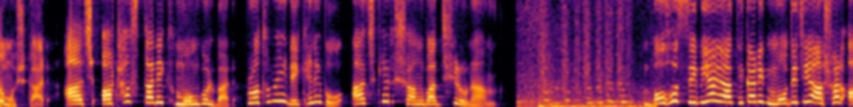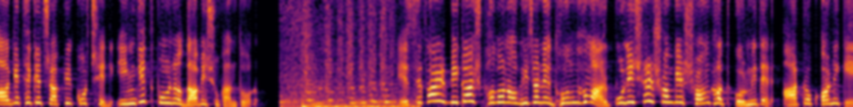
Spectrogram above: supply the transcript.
নমস্কার। আজ আঠাশ তারিখ মঙ্গলবার। প্রথমেই দেখে নেব আজকের সংবাদ শিরোনাম। বহু সিবিআই আধিকারিক মোদিজি আসার আগে থেকে চাকরি করছেন ইঙ্গিতপূর্ণ দাবি সুকান্তর। এসএফআইয়ের বিকাশ ভবন অভিযানে ধুন্ধুমার পুলিশের সঙ্গে সংঘাত কর্মীদের আটক অনেকে।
